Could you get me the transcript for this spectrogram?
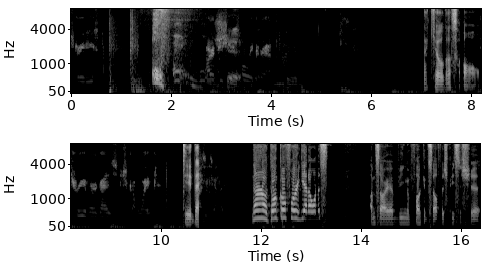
straight east. Oh. oh RPGs, shit. holy crap. Dude. That killed us all. Three of our guys just got wiped. Dude, that. No, no, no, don't go for it yet. I want to. I'm sorry, I'm being a fucking selfish piece of shit.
